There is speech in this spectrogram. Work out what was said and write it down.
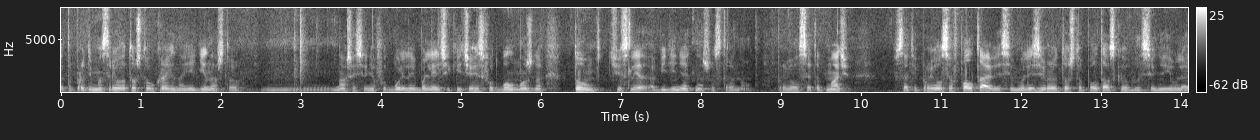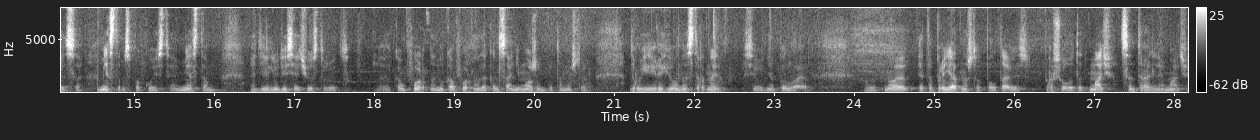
это продемонстрировало то, что Украина едина, что наши сегодня футбольные болельщики, и через футбол можно в том числе объединять нашу страну. Провелся этот матч, кстати, провелся в Полтаве, символизируя то, что Полтавская область сегодня является местом спокойствия, местом, где люди себя чувствуют э, комфортно. Но комфортно до конца не можем, потому что другие регионы страны сегодня пылают. Вот. Но это приятно, что в Полтаве прошел этот матч, центральный матч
